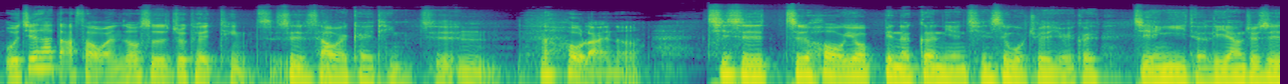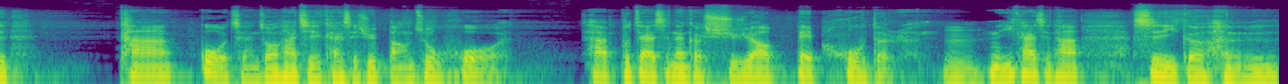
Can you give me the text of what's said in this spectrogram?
我记得他打扫完之后是不是就可以挺直？是稍微可以挺直。嗯，那后来呢？其实之后又变得更年轻，是我觉得有一个坚毅的力量，就是他过程中他其实开始去帮助霍尔，他不再是那个需要被保护的人。嗯，你一开始他是一个很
